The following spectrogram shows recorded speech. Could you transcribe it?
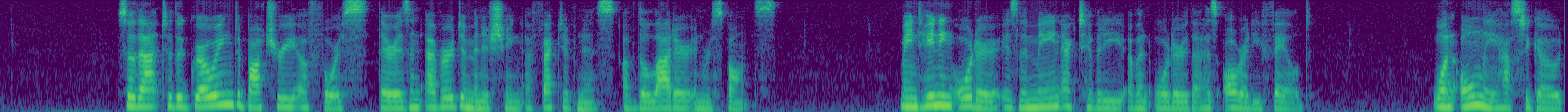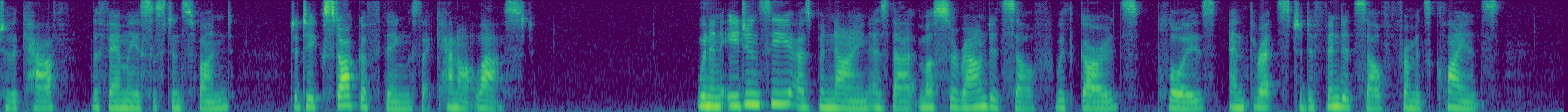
So that to the growing debauchery of force there is an ever diminishing effectiveness of the latter in response. Maintaining order is the main activity of an order that has already failed. One only has to go to the CAF, the Family Assistance Fund, to take stock of things that cannot last. When an agency as benign as that must surround itself with guards, ploys, and threats to defend itself from its clients,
